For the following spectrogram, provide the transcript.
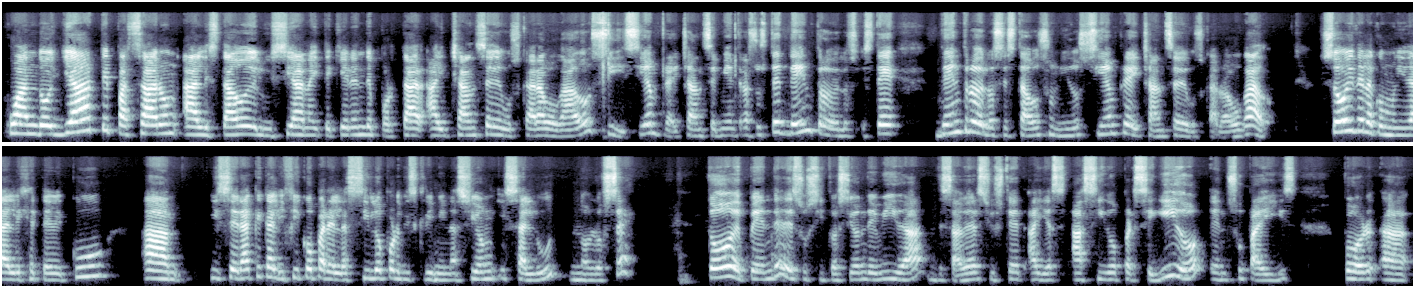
Cuando ya te pasaron al estado de Luisiana y te quieren deportar, ¿hay chance de buscar abogados? Sí, siempre hay chance. Mientras usted dentro de los, esté dentro de los Estados Unidos, siempre hay chance de buscar abogado. Soy de la comunidad LGTBQ. ¿Y será que califico para el asilo por discriminación y salud? No lo sé. Todo depende de su situación de vida, de saber si usted haya, ha sido perseguido en su país por, ah,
